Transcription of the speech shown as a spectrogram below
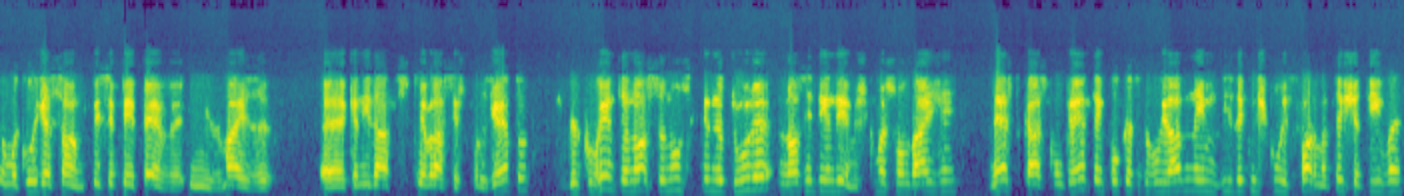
uma coligação de PCP, PEV e demais uh, candidatos que abraçam este projeto, decorrente a nossa anúncio de candidatura, nós entendemos que uma sondagem, neste caso concreto, tem pouca credibilidade nem medida que exclui de forma taxativa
